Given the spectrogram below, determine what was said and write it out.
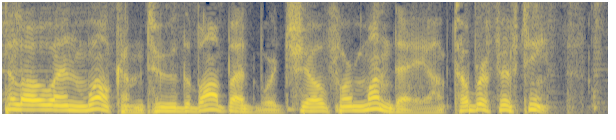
Hello and welcome to the Bob Edwards Show for Monday, October 15th.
